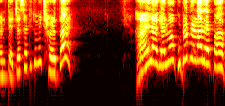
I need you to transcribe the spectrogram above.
आणि त्याच्यासाठी तुम्ही छळताय? हाय लागेल मग कुठं फेडाले पाप?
